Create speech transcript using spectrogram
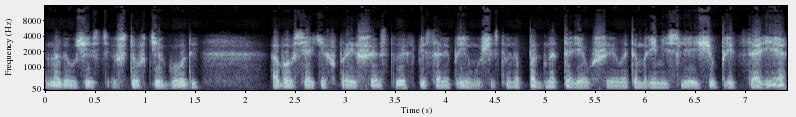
Надо учесть, что в те годы Обо всяких происшествиях писали преимущественно поднаторевшие в этом ремесле еще при царе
